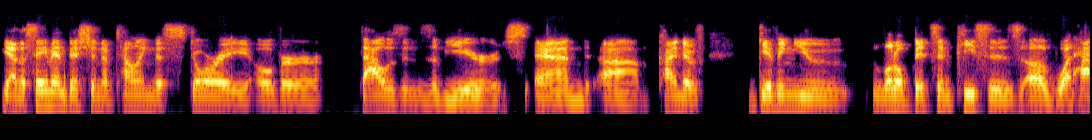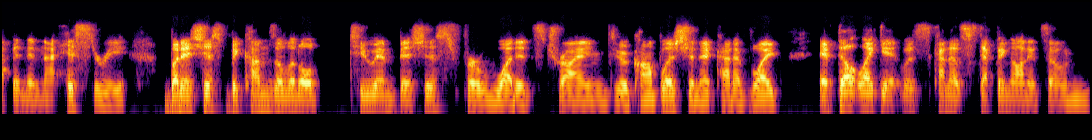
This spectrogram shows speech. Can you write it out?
Yeah, the same ambition of telling this story over thousands of years and um, kind of giving you little bits and pieces of what happened in that history but it just becomes a little too ambitious for what it's trying to accomplish. And it kind of like it felt like it was kind of stepping on its own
